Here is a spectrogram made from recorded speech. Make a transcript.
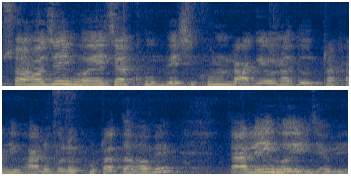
সহজেই হয়ে যায় খুব বেশিক্ষণ লাগেও না, দুধটা খালি ভালো করে ফুটাতে হবে, তাহলেই হয়ে যাবে।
